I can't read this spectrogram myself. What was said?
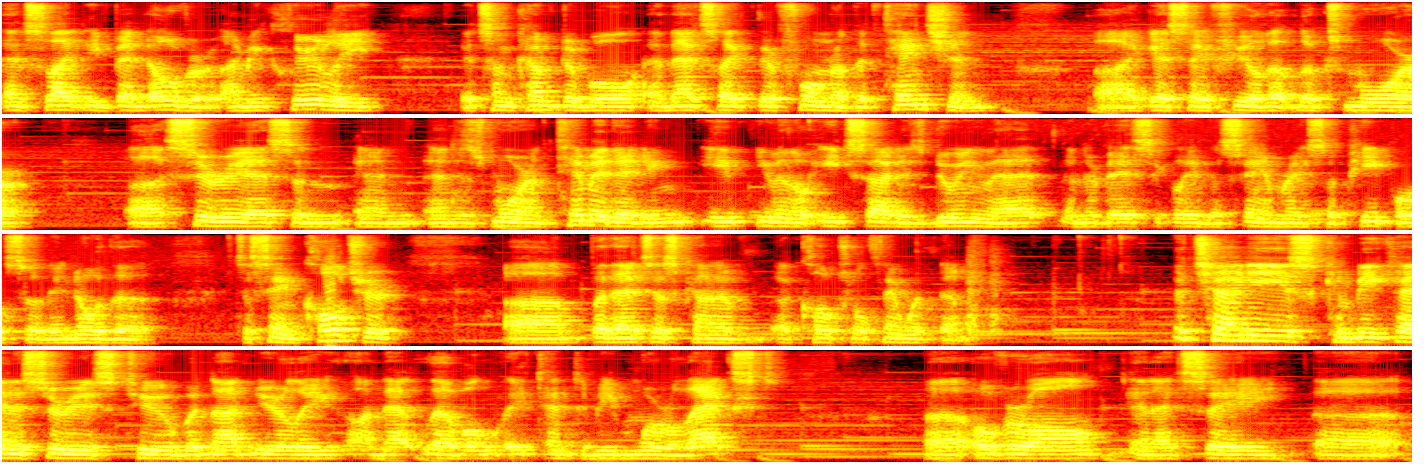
and slightly bent over. I mean, clearly it's uncomfortable, and that's like their form of attention. Uh, I guess they feel that looks more uh, serious and, and, and is more intimidating, even though each side is doing that, and they're basically the same race of people, so they know the the same culture. Um, but that's just kind of a cultural thing with them. The Chinese can be kind of serious too, but not nearly on that level. They tend to be more relaxed uh, overall, and I'd say uh,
